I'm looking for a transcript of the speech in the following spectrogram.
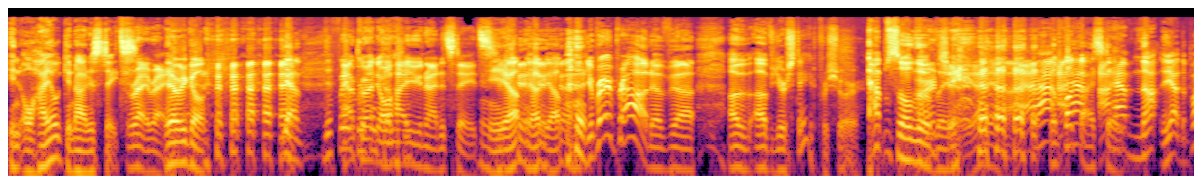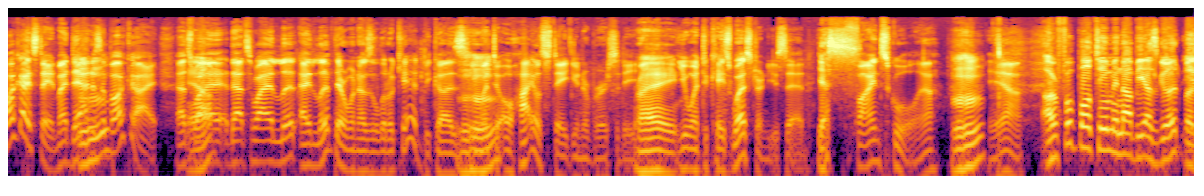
in Ohio, United States. Right, right. There we go. yeah, different, different Ohio. United States. Yep, yep, yep. You're very proud of, uh, of of your state for sure. Absolutely. Yeah, yeah. I, I- the I Buckeye have, State. I have not. Yeah, the Buckeye State. My dad is a Mhm. Buckeye. That's Yeah. why. That's why I lived. I lived there when I was a little kid because he went to Ohio State University. Mm-hmm. Right. You went to Case Western. You said. Yes. Fine school. Yeah. hmm Yeah. Our football team may not be as good, but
